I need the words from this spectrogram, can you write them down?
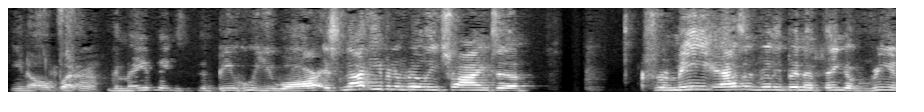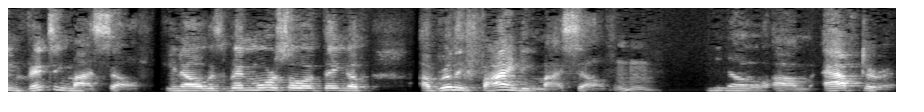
you know. That's but true. the main thing is to be who you are. It's not even really trying to. For me, it hasn't really been a thing of reinventing myself. You know, it's been more so a thing of of really finding myself Mhm. you know, um, after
